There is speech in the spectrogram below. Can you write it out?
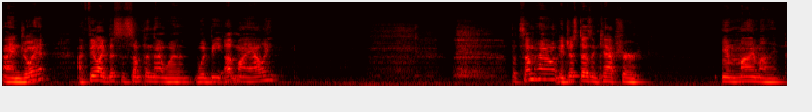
I enjoy it. I feel like this is something that would, would be up my alley. But somehow it just doesn't capture, in my mind,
